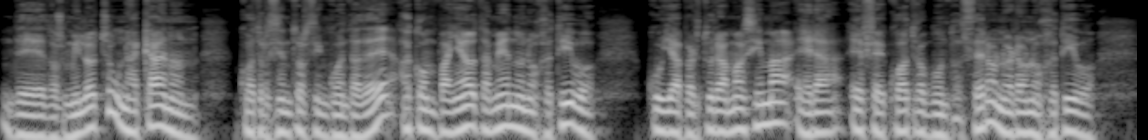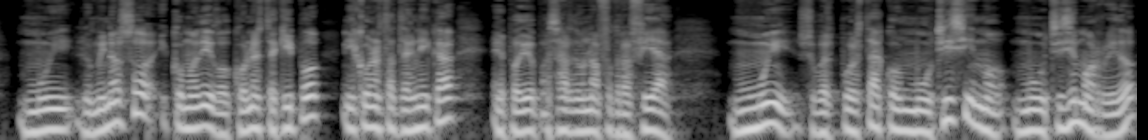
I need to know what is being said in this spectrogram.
de 2008, una Canon 450D, acompañado también de un objetivo cuya apertura máxima era f4.0, no era un objetivo muy luminoso y como digo, con este equipo y con esta técnica he podido pasar de una fotografía muy subexpuesta, con muchísimo, muchísimo ruido,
